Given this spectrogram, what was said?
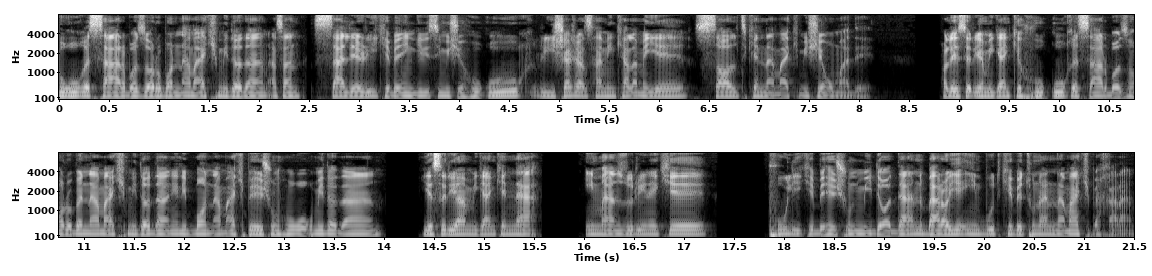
حقوق سربازا رو با نمک می‌دادن. اصلا سالری که به انگلیسی میشه حقوق ریشش از همین کلمه سالت که نمک میشه اومده. حالا یه سری میگن که حقوق سربازها رو به نمک می‌دادن یعنی با نمک بهشون حقوق می‌دادن. یه سری هم میگن که نه. این منظور اینه که پولی که بهشون می‌دادن برای این بود که بتونن نمک بخرن.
